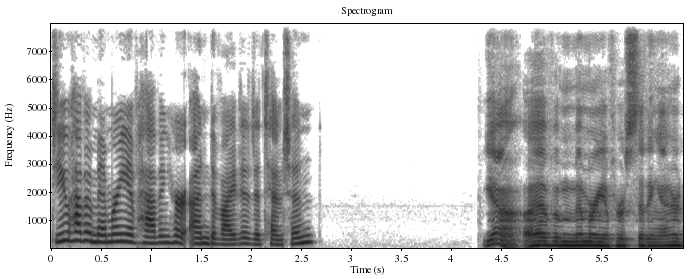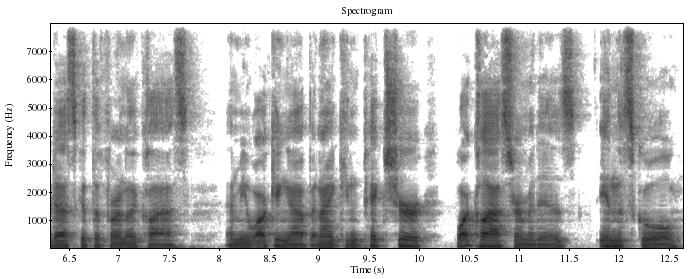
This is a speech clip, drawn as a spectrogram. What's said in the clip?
Do you have a memory of having her undivided attention? Yeah. I have a memory of her sitting at her desk at the front of the class and me walking up, and I can picture what classroom it is in the school.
